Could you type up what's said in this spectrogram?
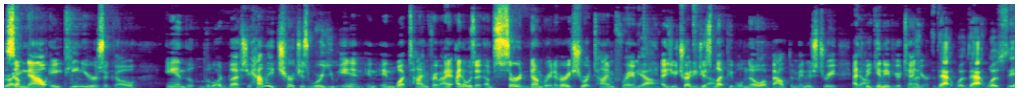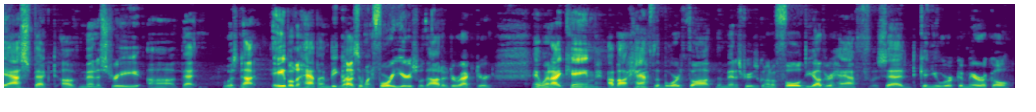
Right. some now 18 years ago, and the, the Lord blessed you. How many churches were you in? In, in what time frame? I, I know it was an absurd number in a very short time frame. Yeah. As you tried to just Yeah. let people know about the ministry at the beginning of your tenure. That was that was the aspect of ministry uh, that was not able to happen because it went four years without a director. And when I came, about half the board thought the ministry was going to fold. The other half said, "Can you work a miracle?"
